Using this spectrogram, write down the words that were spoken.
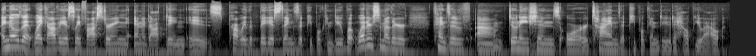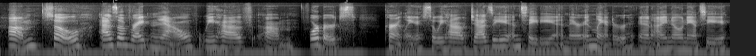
I know that, like, obviously, fostering and adopting is probably the biggest things that people can do, but what are some other kinds of um, donations or time that people can do to help you out? Um, so, as of right now, we have um, four birds currently. So, we have Jazzy and Sadie, and they're in Lander, and I know Nancy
